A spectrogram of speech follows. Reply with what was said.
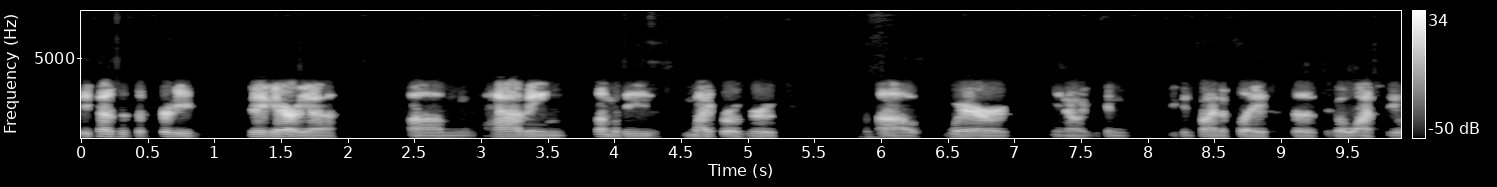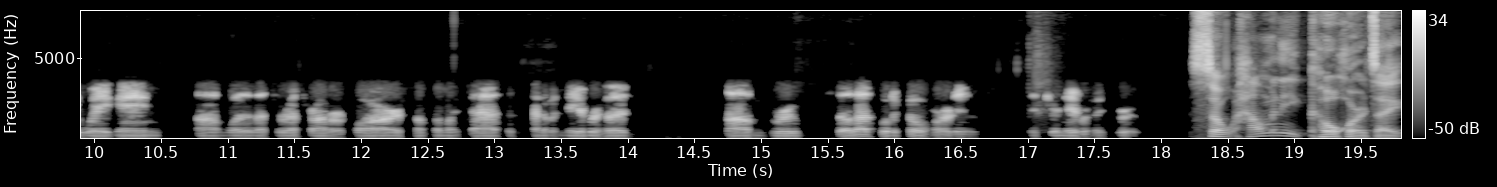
because it's a pretty big area, um, having some of these micro groups uh, where you know you can you can find a place to, to go watch the away games, um, whether that's a restaurant or a bar or something like that. That's kind of a neighborhood um, group. So that's what a cohort is. It's your neighborhood group. So, how many cohorts I,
